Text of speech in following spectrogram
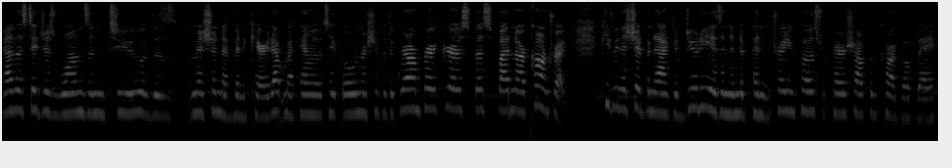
Now that stages 1 and 2 of this mission have been carried out, my family will take ownership of the Groundbreaker as specified in our contract, keeping the ship in active duty as an independent trading post, repair shop, and cargo bay.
